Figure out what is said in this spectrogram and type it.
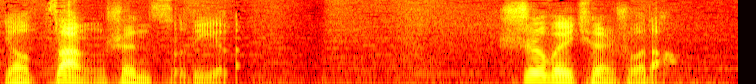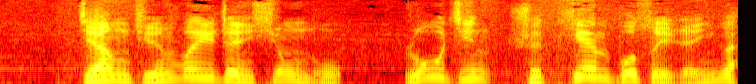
要葬身此地了。”侍卫劝说道：“将军威震匈奴，如今是天不遂人愿，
